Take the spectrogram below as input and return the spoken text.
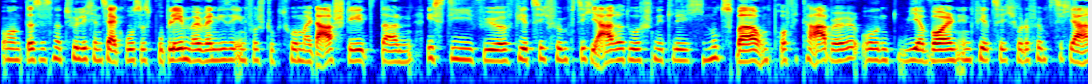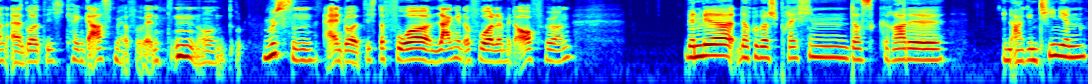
Und das ist natürlich ein sehr großes Problem, weil wenn diese Infrastruktur mal dasteht, dann ist die für 40, 50 Jahre durchschnittlich nutzbar und profitabel. Und wir wollen in 40 oder 50 Jahren eindeutig kein Gas mehr verwenden und müssen eindeutig davor, lange davor damit aufhören. Wenn wir darüber sprechen, dass gerade in Argentinien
